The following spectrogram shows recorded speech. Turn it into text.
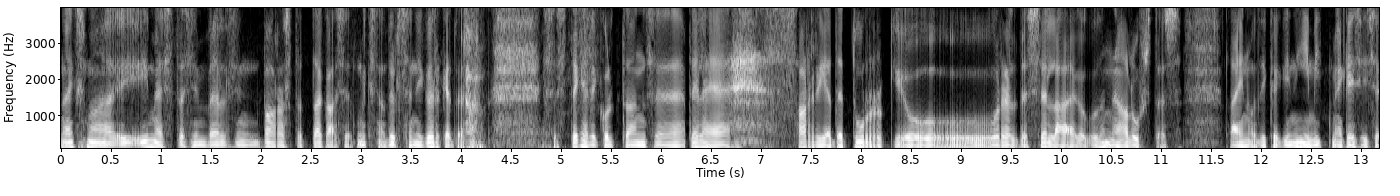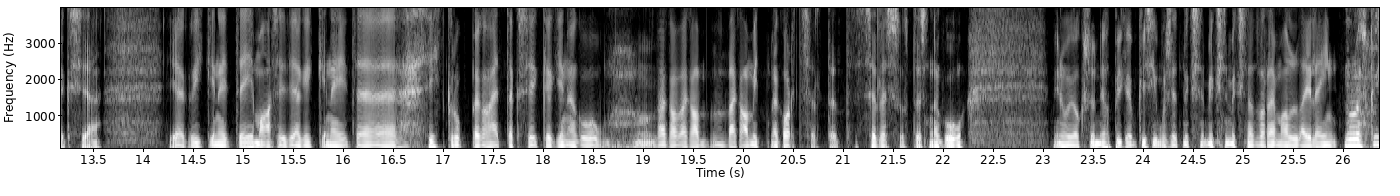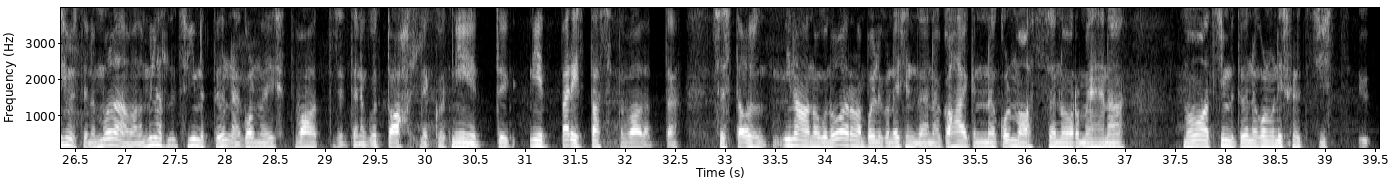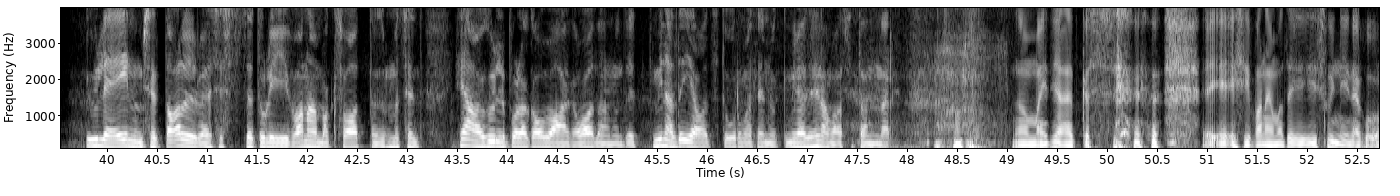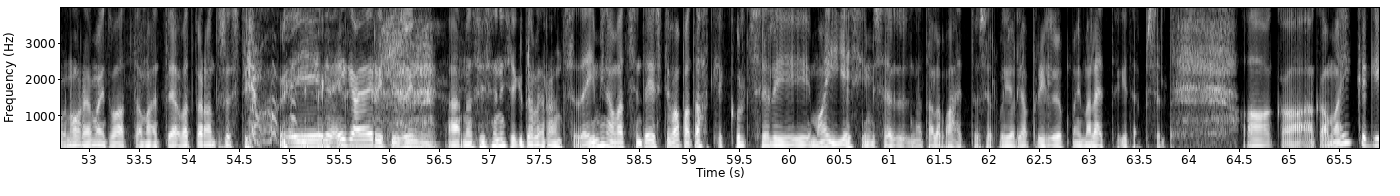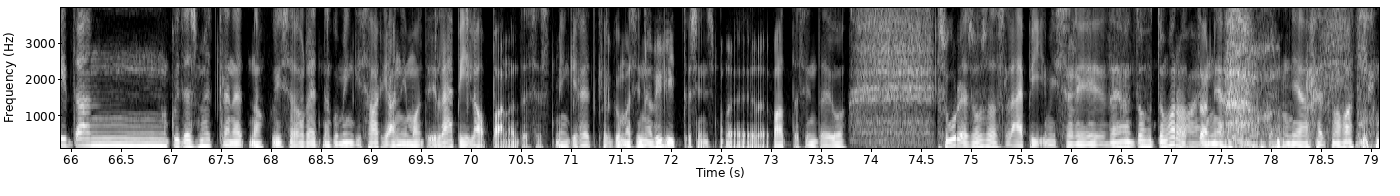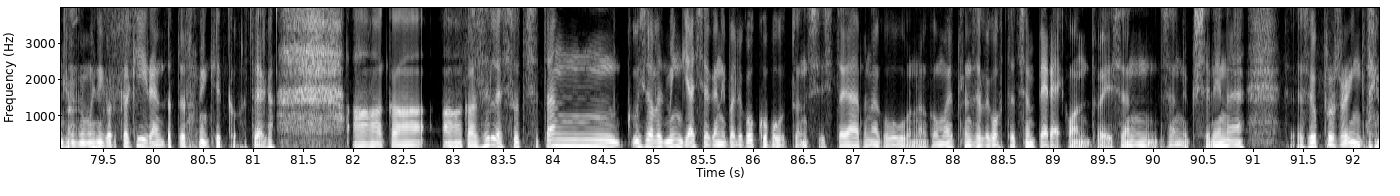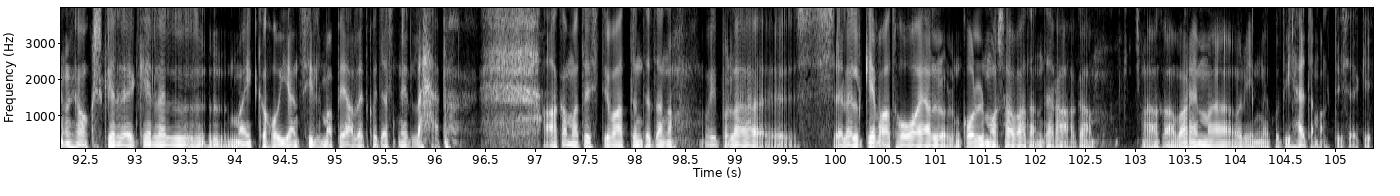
no eks ma imestasin veel siin paar aastat tagasi, et miks nad üldse nii kõrged veel on. sest tegelikult on see telesarjade turg ju võrreldes selle ajaga, kui Õnne alustas, läinud ikkagi nii mitmekesiseks ja ja kõiki neid teemasid ja kõiki neid äh, sihtgruppe kaetakse ikkagi nagu väga-väga-väga mitmekordselt, et selles suhtes nagu minu jaoks on jah, pigem küsimus, et miks, miks, miks nad varem alla ei läinud. mul oleks küsimus teile mõlemale, millal te üldse viimati Õnne kolmeteist vaatasite nagu tahtlikult, nii et, nii et päriselt tahtsite vaadata? sest ausalt, mina nagu noorema põlvkonna esindajana, kahekümne kolme aastase noormehena, ma vaatasin viimati Õnne kolmeteistkümnendat vist üle-eelmisel talvel, sest see tuli vanemaks vaatama, siis mõtlesin, et hea küll, pole kaua aega vaadanud, et millal teie vaatasite Urmas Lennuki, millal sina vaatasid, Annar? no ma ei tea, et kas esivanemad ei sunni nagu nooremaid vaatama, et jäävad pärandusest ilma. ei, ega eriti ei sunni ah,. no siis on isegi tolerantsed. ei, mina vaatasin täiesti vabatahtlikult, see oli mai esimesel nädalavahetusel või oli aprilli lõpp, ma ei mäletagi täpselt. Aga, aga ma ikkagi, ta on, kuidas ma ütlen, et noh, kui sa oled nagu mingi sarja niimoodi läbi lapanud, sest mingil hetkel, kui ma sinna lülitusin, siis ma vaatasin ta ju suures osas läbi, mis oli tohutu maraton ja, ja et ma vaatasin küll mõnikord ka kiirendatult mingeid kohti, aga aga, aga selles suhtes, et ta on, kui sa oled mingi asjaga nii palju kokku puutunud, siis ta jääb nagu, nagu ma ütlen selle kohta, et see on perekond või see on, see on üks selline sõprusring minu jaoks, kelle, kellel ma ikka hoian silma peal, et kuidas neil läheb. aga ma tõesti vaatan teda noh, võib-olla sellel kevadhooajal olen kolm osa vaadanud ära, aga aga varem ma olin nagu tihedamalt isegi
